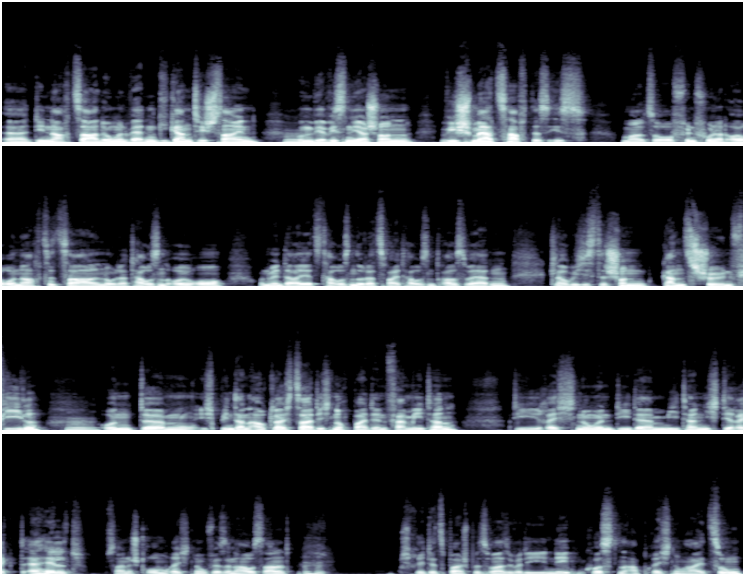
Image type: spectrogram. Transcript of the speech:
Äh, die Nachzahlungen werden gigantisch sein. Und wir wissen ja schon, wie schmerzhaft es ist, mal so 500 Euro nachzuzahlen oder 1000 Euro. Und wenn da jetzt 1000 oder 2000 draus werden, glaube ich, ist das schon ganz schön viel. Und ähm, ich bin dann auch gleichzeitig noch bei den Vermietern. Die Rechnungen, die der Mieter nicht direkt erhält, seine Stromrechnung für seinen Haushalt, Ich rede jetzt beispielsweise über die Nebenkostenabrechnung Heizung.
